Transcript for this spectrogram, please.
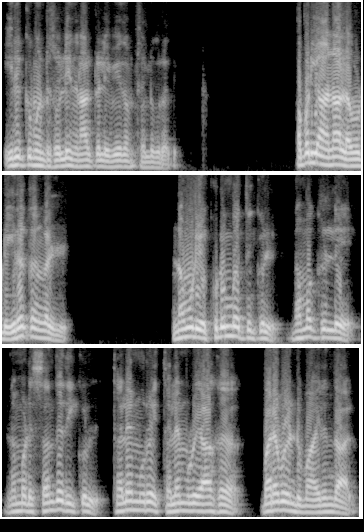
இருக்கும் என்று சொல்லி இந்த நாட்களில் வேதம் சொல்லுகிறது. அப்படியானால் அவருடைய இரக்கங்கள் நம்முடைய குடும்பத்துக்குள் நமக்குள்ளே நம்முடைய சந்ததிக்குள் தலைமுறை தலைமுறையாக வர வேண்டுமா இருந்தால்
